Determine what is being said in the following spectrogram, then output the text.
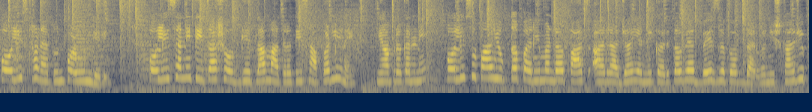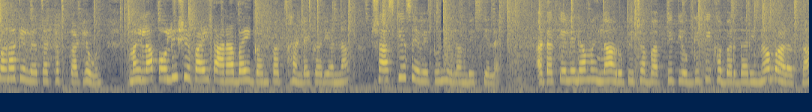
पोलीस ठाण्यातून पळून गेली. पोलिसांनी तिचा शोध घेतला मात्र ती सापडली नाही. या प्रकरणी पोलीस उपायुक्त परिमंडळ पाच आर राजा यांनी कर्तव्यात बेजबाबदार व निष्काळजीपणा केल्याचा ठपका ठेवून महिला पोलीस शिपाई ताराबाई गणपत खांडेकर यांना शासकीय सेवेतून निलंबित केलंय. अटक केलेल्या महिला आरोपीच्या बाबतीत योग्य ती खबरदारी न बाळगता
